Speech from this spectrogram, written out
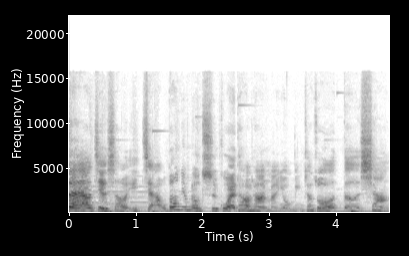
再来要介绍一家，我不知道你有没有吃过哎，它好像还蛮有名，叫做德相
